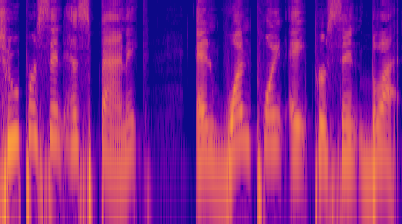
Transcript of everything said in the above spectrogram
2% Hispanic, and 1.8% black.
